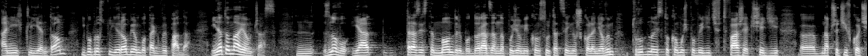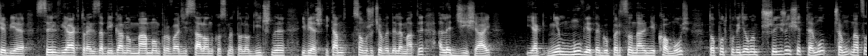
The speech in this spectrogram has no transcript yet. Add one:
ani ich klientom i po prostu je robią, bo tak wypada. I na to mają czas. Mm, Znowu, ja teraz jestem mądry, bo doradzam na poziomie konsultacyjno-szkoleniowym. Trudno jest to komuś powiedzieć w twarz, jak siedzi e, naprzeciwko ciebie Sylwia, która jest zabieganą mamą, prowadzi salon kosmetologiczny i wiesz, i tam są życiowe dylematy, ale dzisiaj jak nie mówię tego personalnie komuś, to podpowiedziałbym przyjrzyj się temu, czemu, na co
